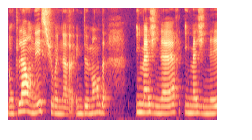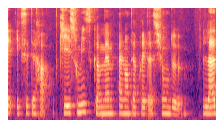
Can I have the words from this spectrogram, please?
Donc là, on est sur une, une demande imaginaire, imaginée, etc., qui est soumise quand même à l'interprétation de, là,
